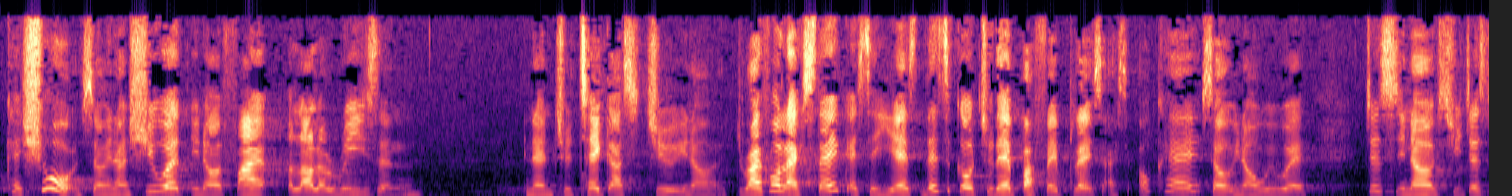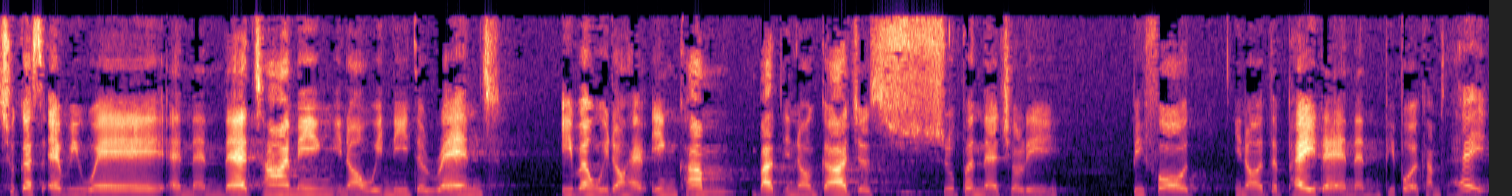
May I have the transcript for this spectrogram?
okay, sure. So, you know, she would, you know, find a lot of reason and then to take us to, you know, rifle like steak. I said, yes, let's go to that buffet place. I said, okay. So, you know, we were just, you know, she just took us everywhere. And then that timing, you know, we need the rent. Even we don't have income, but, you know, God just supernaturally, before, you know, the payday, and then people would come say, hey,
